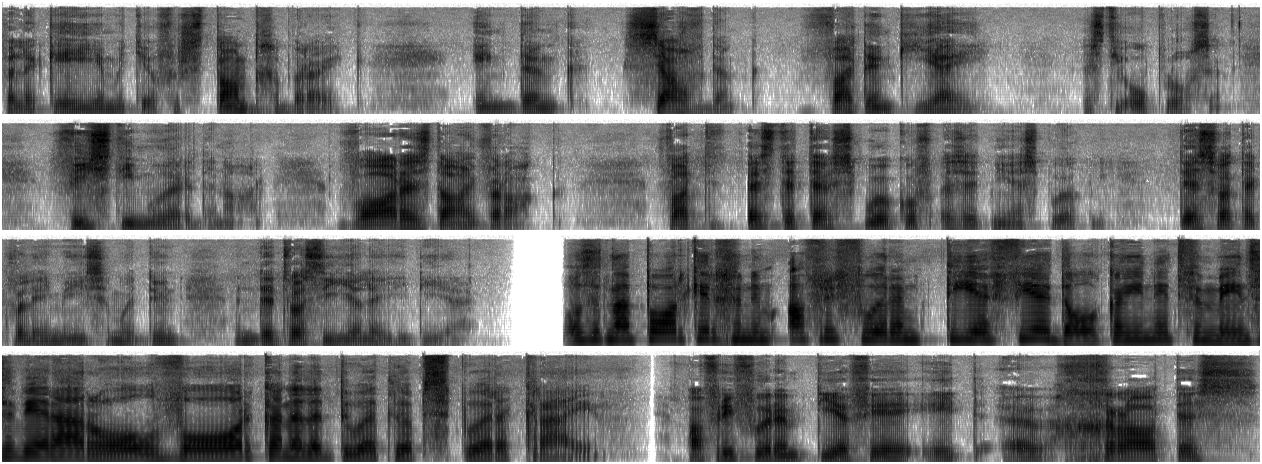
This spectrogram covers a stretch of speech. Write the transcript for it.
wil ek hê jy moet jou verstand gebruik en dink, self dink Wat dink jy is die oplossing? Wie's die moordenaar? Waar is daai wrak? Wat is dit 'n spook of is dit nie 'n spook nie? Dis wat ek wil hê mense moet doen en dit was die hele idee. Ons het nou 'n paar keer genoem Afriforum TV, daar kan jy net vir mense weer herhaal waar kan hulle doodloopspore kry? Afriforum TV het 'n gratis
